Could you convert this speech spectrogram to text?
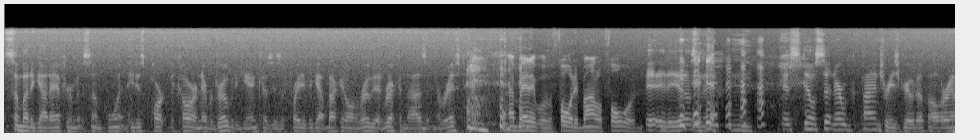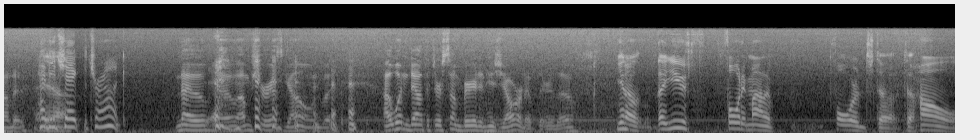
somebody got after him at some point. And he just parked the car and never drove it again because he was afraid if he got back out on the road, they'd recognize it and arrest him. I bet it was a 40 model Ford. It, it is. It, mm. it's still sitting there with pine trees growed up all around it. Have you Yeah. checked the trunk? No, no, I'm sure it's gone, but I wouldn't doubt that there's some buried in his yard up there, though. You know, they used 40 model Fords to, to haul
